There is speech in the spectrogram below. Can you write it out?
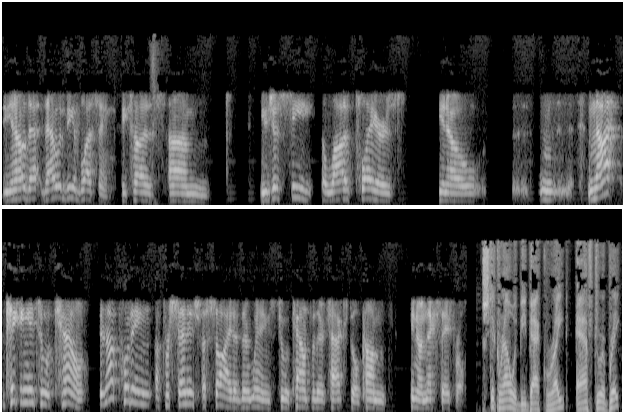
You know that that would be a blessing because um, you just see a lot of players, you know, n- not taking into account. They're not putting a percentage aside of their winnings to account for their tax bill come, you know, next April. Stick around. We'll be back right after a break.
